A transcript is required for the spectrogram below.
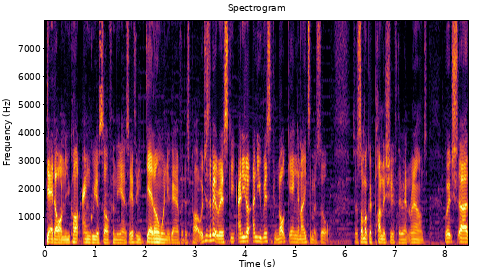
dead on. You can't angle yourself in the air, so you have to be dead on when you're going for this part, which is a bit risky, and you don't and you risk not getting an item at all. So someone could punish you if they went round. Which uh,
